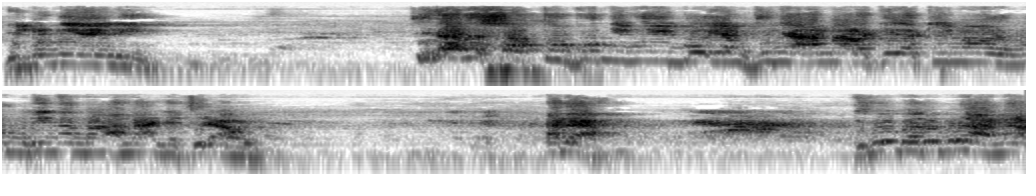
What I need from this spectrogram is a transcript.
di dunia ini. Tidak ada satu pun ibu-ibu yang punya anak laki-laki mau memberi nama anaknya Fir'aun. Ada? Ibu baru beranak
